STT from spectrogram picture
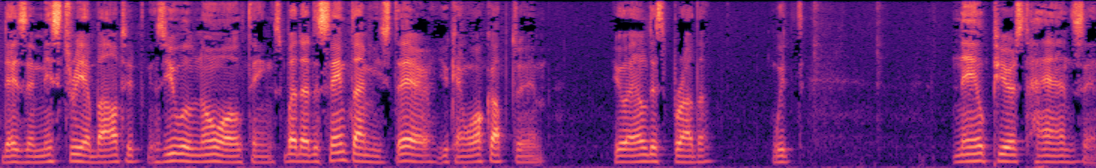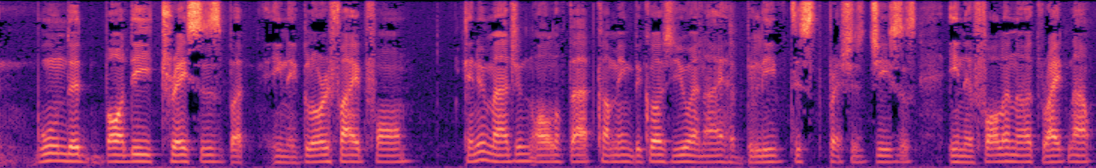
there's a mystery about it because you will know all things. But at the same time, He's there. You can walk up to Him, your eldest brother, with nail pierced hands and wounded body traces, but in a glorified form. Can you imagine all of that coming because you and I have believed this precious Jesus in a fallen earth right now?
